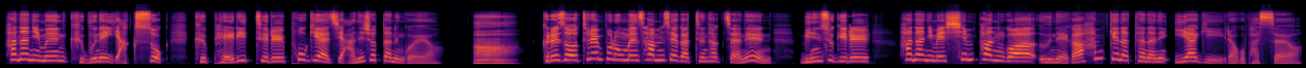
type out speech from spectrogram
하나님은 그분의 약속, 그 베리트를 포기하지 않으셨다는 거예요. 아, 그래서 트램포롱맨 3세 같은 학자는 민수기를 하나님의 심판과 은혜가 함께 나타나는 이야기라고 봤어요.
